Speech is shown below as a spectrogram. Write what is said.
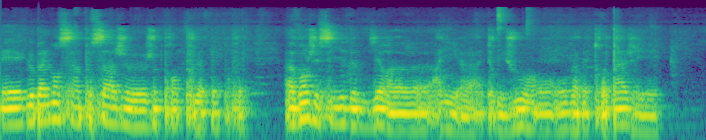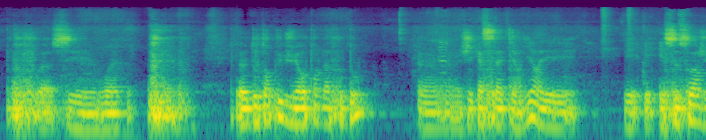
Mais globalement c'est un peu ça, je, je me prends plus la tête en fait. Avant j'essayais de me dire, euh, allez, euh, tous les jours on, va mettre trois pages et c'est ouais. Euh, D'autant plus que je vais reprendre la photo. J'ai cassé la tirelire et, et, et- ce soir je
